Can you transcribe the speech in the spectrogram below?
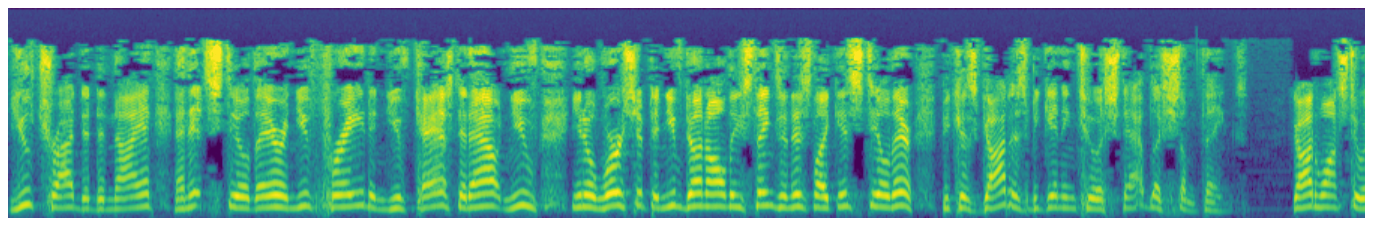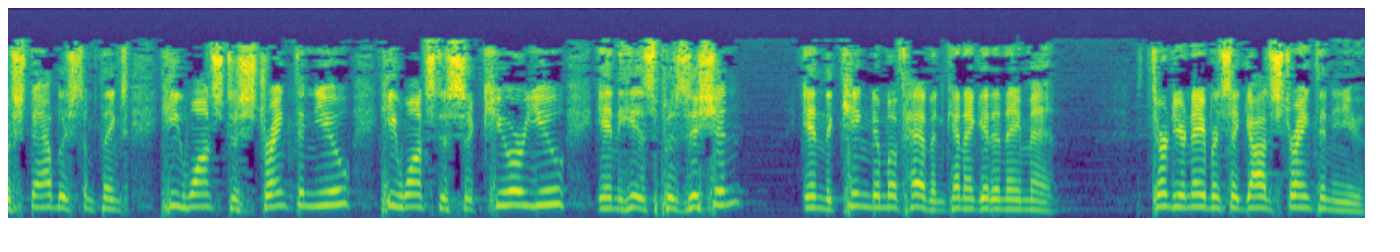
You've tried to deny it and it's still there and you've prayed and you've cast it out and you've, you know, worshiped and you've done all these things and it's like it's still there because God is beginning to establish some things. God wants to establish some things. He wants to strengthen you. He wants to secure you in His position in the kingdom of heaven. Can I get an amen? Turn to your neighbor and say, God's strengthening you.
